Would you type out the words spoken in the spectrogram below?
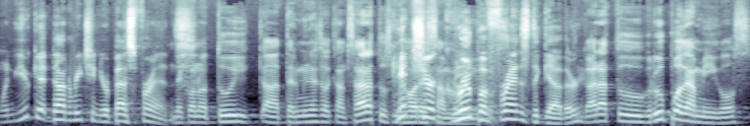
when you get done reaching your best de friends, cuando tú ah, termines de alcanzar a tus get mejores your group of amigos. friends together Llegar a tu grupo de amigos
